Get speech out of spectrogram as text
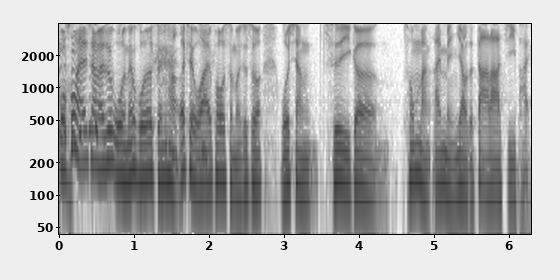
我后来想来是我能活得真好，而且我还 po 什么，就是说我想吃一个充满安眠药的大辣鸡排，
